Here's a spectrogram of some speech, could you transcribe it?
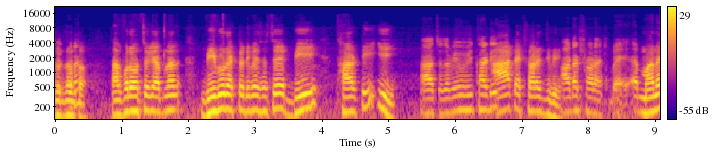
দুর্দান্ত। তারপরে হচ্ছে কি আপনার ভিভোর একটা ডিভাইস আছে বি থার্টি ই আচ্ছা আচ্ছা ভিভো ভি থার্টি আট একশো আঠাশ জিবি। আট একশো আঠাশ মানে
